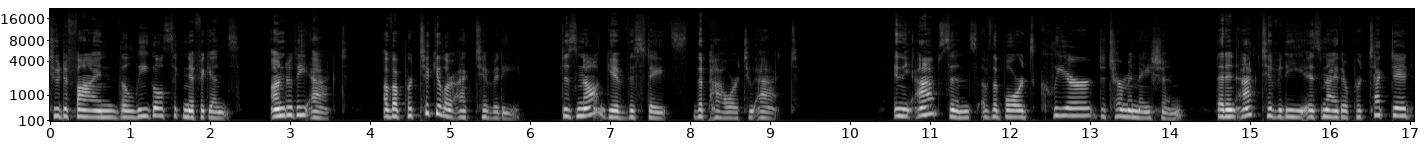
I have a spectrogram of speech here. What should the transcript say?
to define the legal significance under the Act of a particular activity does not give the states the power to act. In the absence of the board's clear determination that an activity is neither protected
